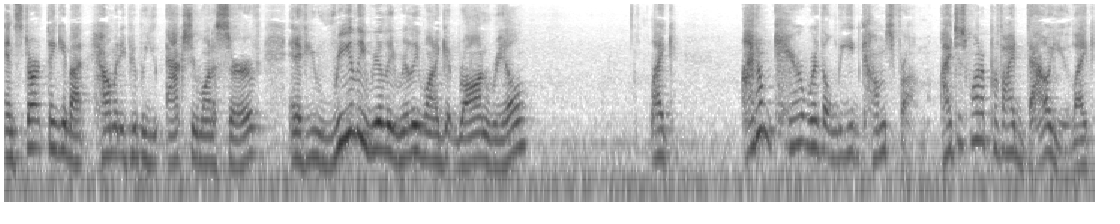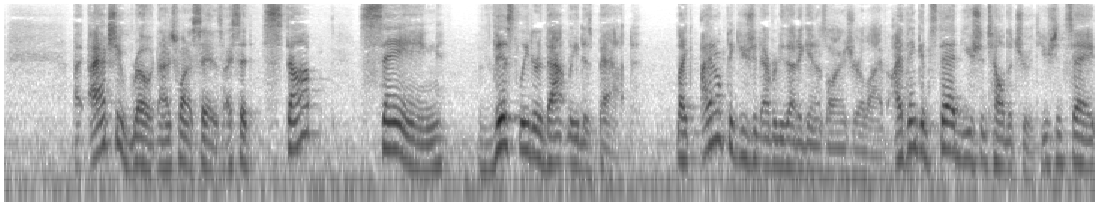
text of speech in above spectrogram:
and start thinking about how many people you actually want to serve. And if you really, really, really want to get raw and real, like, I don't care where the lead comes from. I just want to provide value. Like, I actually wrote, and I just want to say this I said, stop saying this lead or that lead is bad. Like, I don't think you should ever do that again as long as you're alive. I think instead you should tell the truth. You should say,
